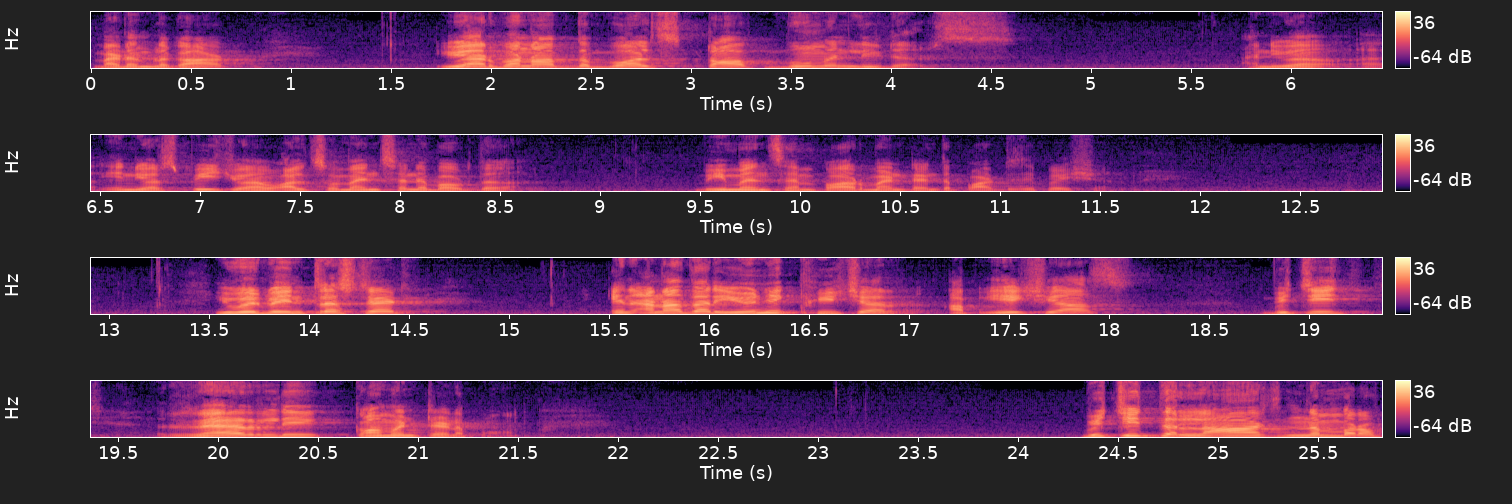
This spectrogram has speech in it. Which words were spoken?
Madam Lagarde, you are one of the world's top women leaders. And you uh, in your speech, you have also mentioned about the women's empowerment and the participation. You will be interested in another unique feature of Asia's, which is rarely commented upon, which is the large number of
